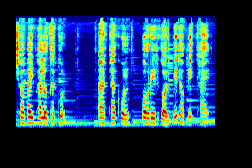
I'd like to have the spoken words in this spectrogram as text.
সবাই ভালো থাকুন আর থাকুন পরের গল্পের অপেক্ষায়।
